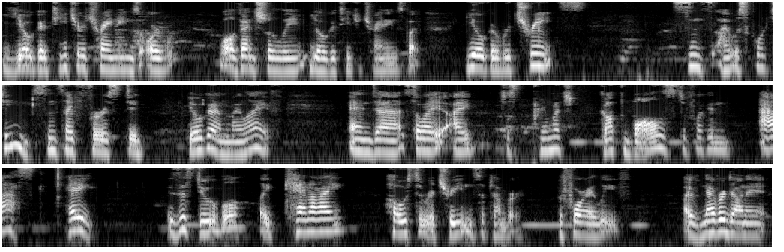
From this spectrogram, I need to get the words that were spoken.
yoga teacher trainings or, well, eventually yoga teacher trainings, but yoga retreats since I was 14, since I first did yoga in my life. And, uh, so I, I just pretty much got the balls to fucking ask, hey, is this doable? Like, can I host a retreat in September before I leave? I've never done it.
